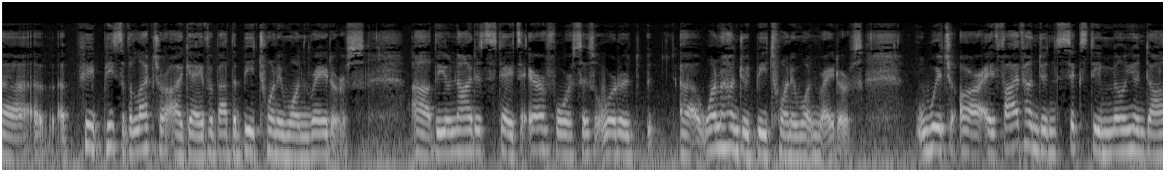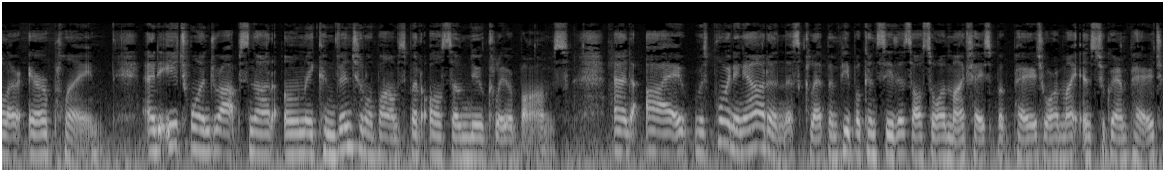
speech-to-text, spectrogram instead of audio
uh, a piece of a lecture I gave about the B twenty one Raiders. Uh, the United States Air Force has ordered uh, 100 B twenty one Raiders, which are a 560 million dollar airplane, and each one drops not only conventional bombs but also nuclear bombs. And I was pointing out in this clip, and people can see this also on my Facebook page or on my Instagram page,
